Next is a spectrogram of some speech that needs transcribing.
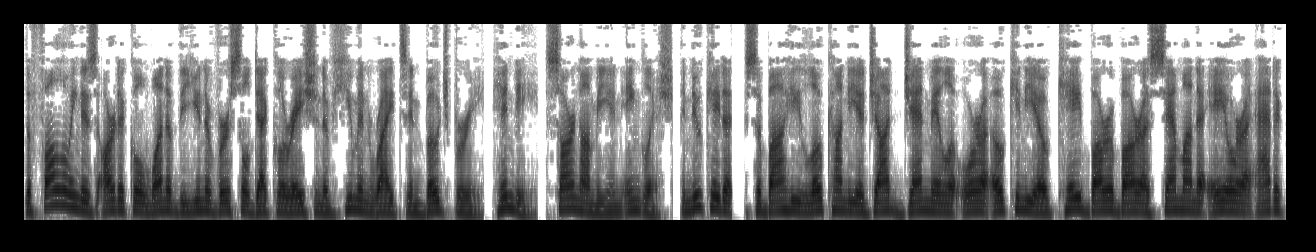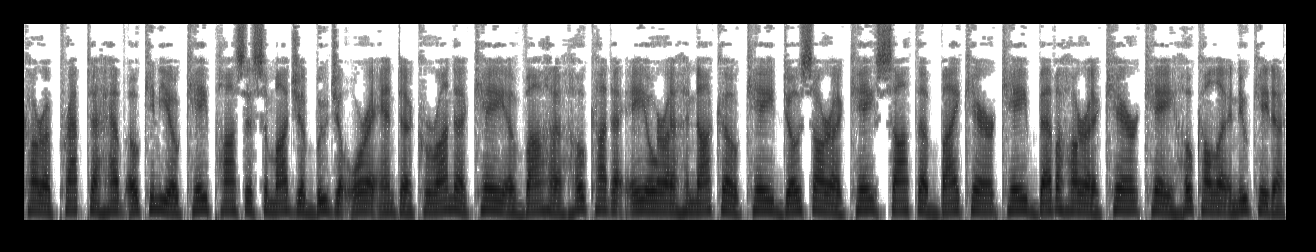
The following is Article 1 of the Universal Declaration of Human Rights in Bhojpuri, Hindi, Sarnami and English, Anuketa, Sabahi Lokani Ajad Janmela Ora Okinio k Barabara Samana Aora Adhikara Prapta have Okinio k Pasa Samaja Buja Ora Anta Karana k Avaha Hokata Aora Hanako k Dosara k Satha Bikare k Bevahara Kare k Hokala Anuketa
